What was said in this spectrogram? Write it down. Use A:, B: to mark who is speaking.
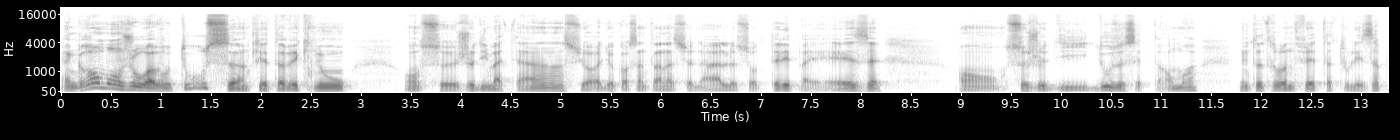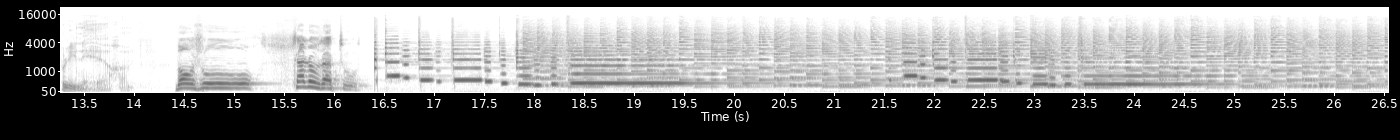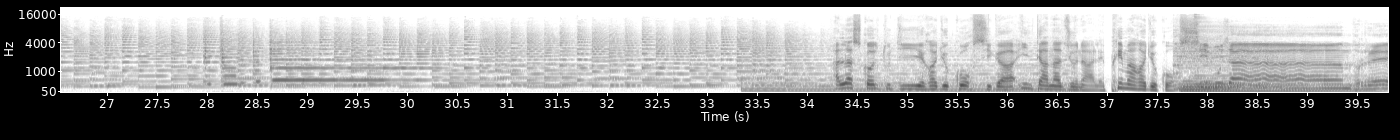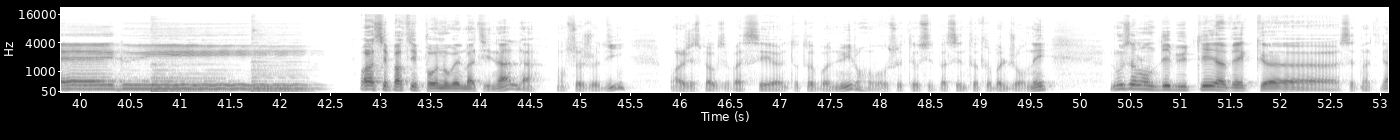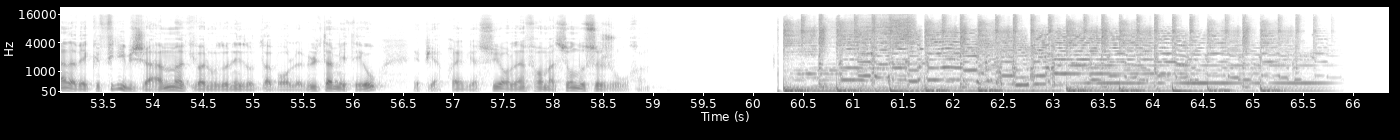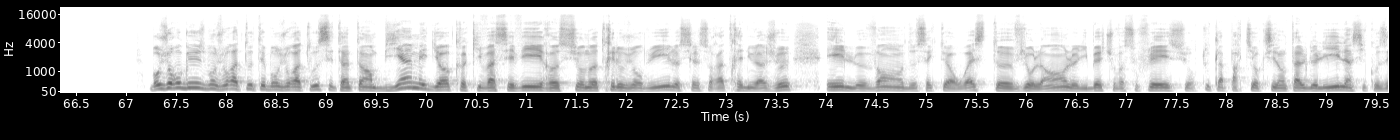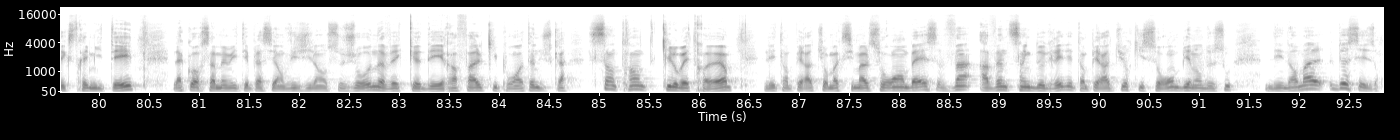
A: Un grand bonjour à vous tous qui êtes avec nous en ce jeudi matin sur Radio Corse International, sur Télépaèse, en ce jeudi 12 septembre. Une très très bonne fête à tous les Apollinaires.
B: Bonjour, salut à tous.
C: All'ascolto di Radio Corsica Internazionale, prima Radio Corse.
A: Voilà, c'est parti pour une nouvelle matinale, en ce jeudi. Voilà, j'espère que vous avez passé une très, très bonne nuit. On va vous souhaiter aussi de passer une très très bonne journée. Nous allons débuter avec euh, cette matinale avec Philippe Jam, qui va nous donner d'abord le bulletin météo, et puis après, bien sûr, l'information de ce jour.
D: Bonjour Auguste, bonjour à toutes et bonjour à tous. C'est un temps bien médiocre qui va sévir sur notre île aujourd'hui. Le ciel sera très nuageux et le vent de secteur ouest violent. Le Libèche va souffler sur toute la partie occidentale de l'île ainsi qu'aux extrémités. La Corse a même été placée en vigilance jaune avec des rafales qui pourront atteindre jusqu'à 130 km/h. Les températures maximales seront en baisse, 20 à 25 degrés, des températures qui seront bien en dessous des normales de saison.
